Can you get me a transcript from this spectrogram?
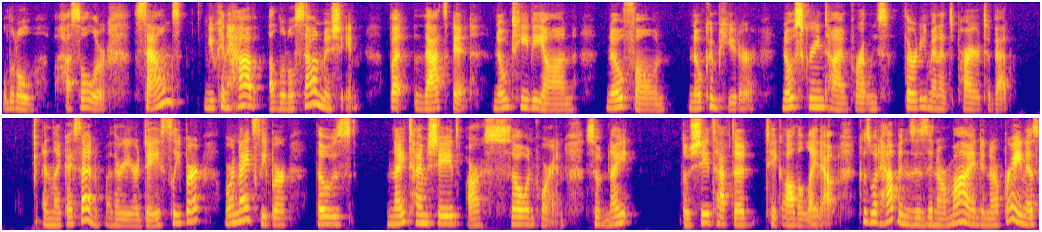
little hustle or sounds, you can have a little sound machine. But that's it. No TV on, no phone, no computer, no screen time for at least 30 minutes prior to bed. And like I said, whether you're a day sleeper or a night sleeper, those nighttime shades are so important. So, night, those shades have to take all the light out. Because what happens is in our mind, in our brain, is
